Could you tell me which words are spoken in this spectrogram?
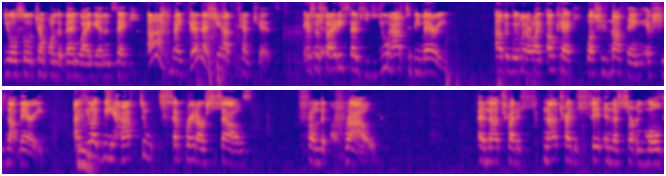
you also jump on the bandwagon and say, ah, my goodness, she has 10 kids. If society says you have to be married, other women are like, okay, well, she's nothing if she's not married. I feel like we have to separate ourselves from the crowd and not try to not try to fit in a certain mold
